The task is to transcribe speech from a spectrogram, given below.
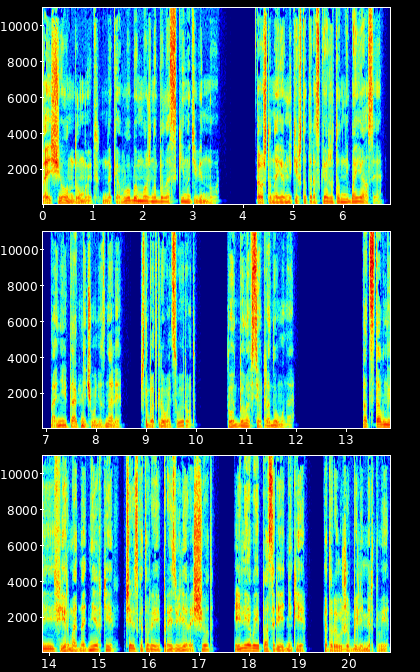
А еще он думает, на кого бы можно было скинуть вину. То, что наемники что-то расскажут, он не боялся. Они и так ничего не знали, чтобы открывать свой рот. Тут было все продумано. Подставные фирмы-однодневки, через которые произвели расчет, и левые посредники, которые уже были мертвы.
